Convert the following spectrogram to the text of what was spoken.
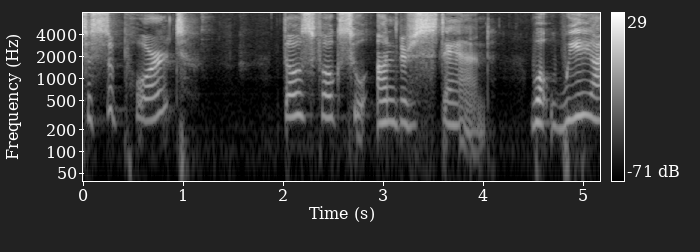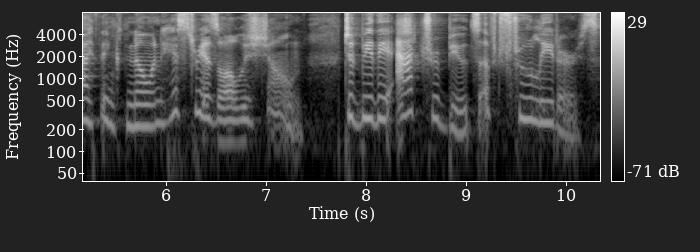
to support those folks who understand what we, I think, know and history has always shown to be the attributes of true leaders,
